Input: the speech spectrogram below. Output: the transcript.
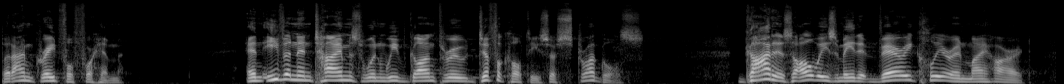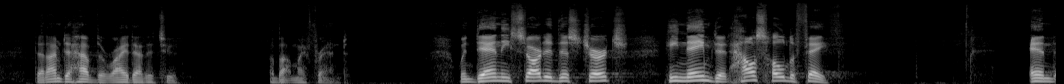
but I'm grateful for him. And even in times when we've gone through difficulties or struggles, God has always made it very clear in my heart that I'm to have the right attitude about my friend. When Danny started this church, he named it Household of Faith. And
